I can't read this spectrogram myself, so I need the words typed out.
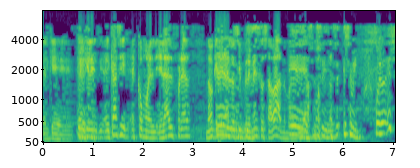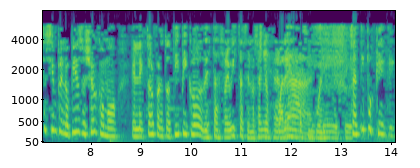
el que, el que, casi es como el, el Alfred ¿no? Que le dan los implementos a Batman. sí, ese, mismo. Bueno, eso siempre lo pienso yo como el lector prototípico de estas revistas en los años 40, 50. O sea, tipos que,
